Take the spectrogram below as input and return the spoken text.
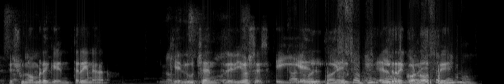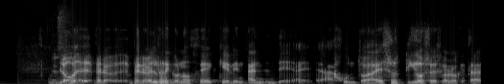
Es un hombre que entrena, No que lucha entre dioses. Y Claro, él, por y él- eso mismo. él por eso reconoce mismo. Es- eh, pero, pero él reconoce que de- an- de- a- junto a esos dioses con los que está.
